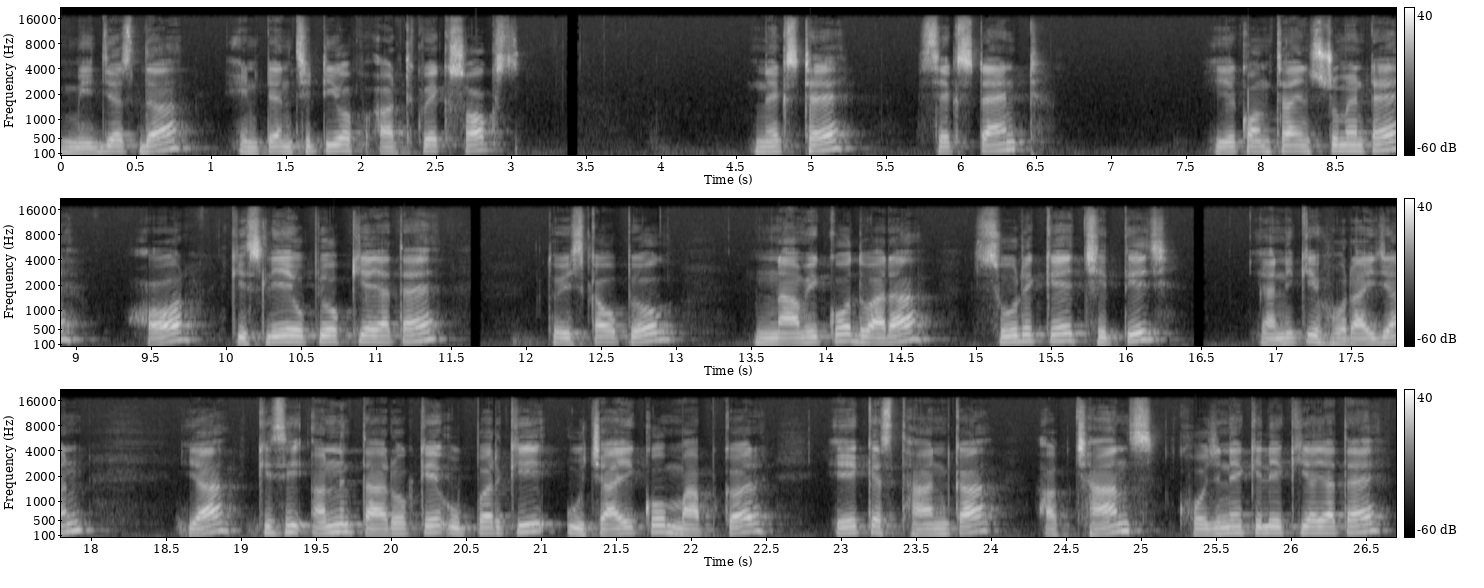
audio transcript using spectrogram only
Measures the intensity of earthquake shocks next है सेक्सटेंट ये कौन सा इंस्ट्रूमेंट है और किस लिए उपयोग किया जाता है? तो इसका उपयोग नाविकों द्वारा सूर्य के क्षितिज, यानी कि होराइजन या किसी अन्य तारों के ऊपर की ऊंचाई को मापकर एक स्थान का अक्षांश खोजने के लिए किया जाता है।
